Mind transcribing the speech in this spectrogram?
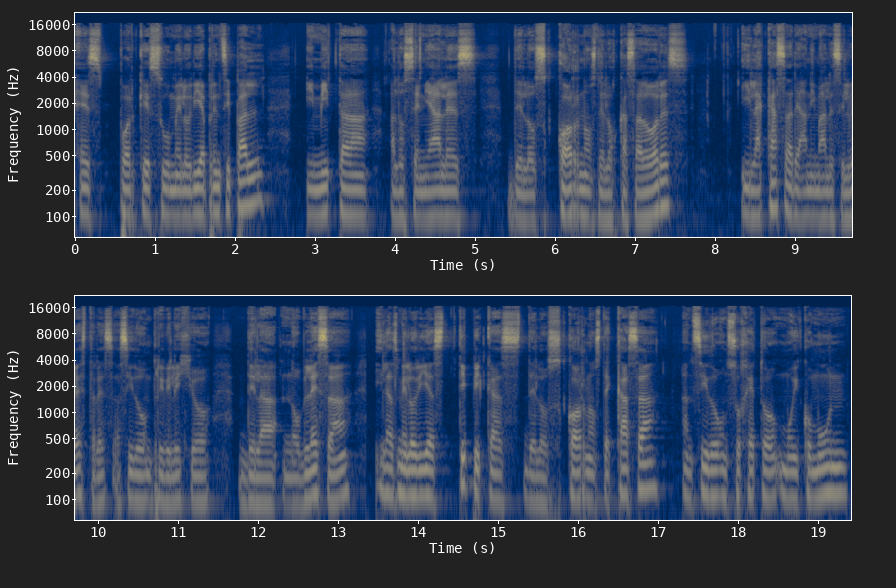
Es porque su melodía principal imita a los señales de los cornos de los cazadores y la caza de animales silvestres ha sido un privilegio de la nobleza y las melodías típicas de los cornos de caza han sido un sujeto muy común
